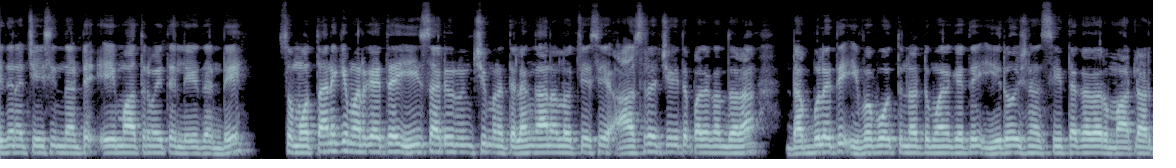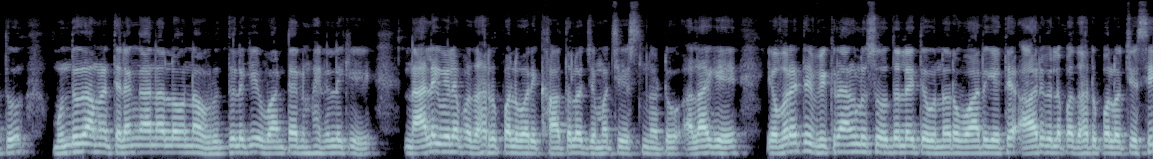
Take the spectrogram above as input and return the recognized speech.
ఏదైనా చేసిందంటే ఏ మాత్రం అయితే లేదండి. సో మొత్తానికి మనకైతే ఈసారి నుంచి మన తెలంగాణలో వచ్చేసి ఆశ్రయ జీవిత పథకం ద్వారా డబ్బులైతే ఇవ్వబోతున్నట్టు మనకైతే ఈ రోజున సీతక్క గారు మాట్లాడుతూ ముందుగా మన తెలంగాణలో ఉన్న వృద్ధులకి వన్ మహిళలకి నాలుగు వేల పదహారు రూపాయలు వారి ఖాతాలో జమ చేస్తున్నట్టు అలాగే ఎవరైతే వికలాంగులు సోదరులు అయితే ఉన్నారో వారికి అయితే ఆరు వేల పదహారు రూపాయలు వచ్చేసి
